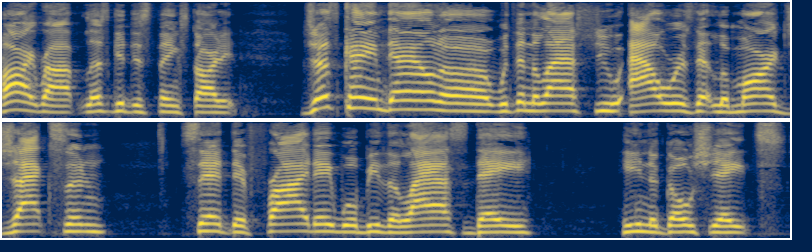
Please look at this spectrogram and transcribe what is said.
All right, Rob, let's get this thing started. Just came down uh, within the last few hours that Lamar Jackson said that Friday will be the last day he negotiates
